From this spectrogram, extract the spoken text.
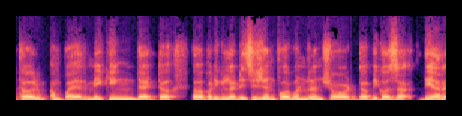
third umpire making that uh, uh, particular decision for one run shot uh, because they are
